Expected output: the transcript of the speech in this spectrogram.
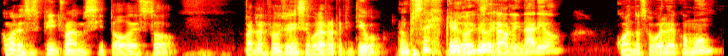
como los speedruns y todo esto, para las producciones y se vuelve repetitivo. No, pues, creo, Lo creo extraordinario, cuando se vuelve común,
